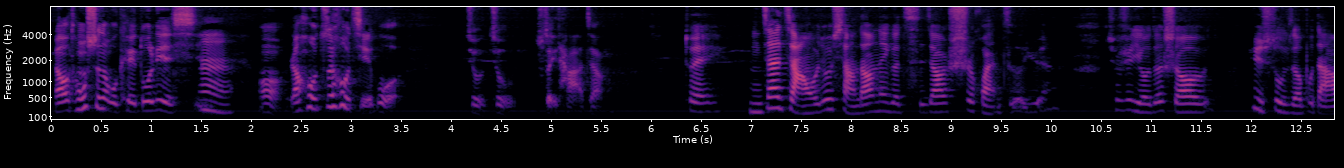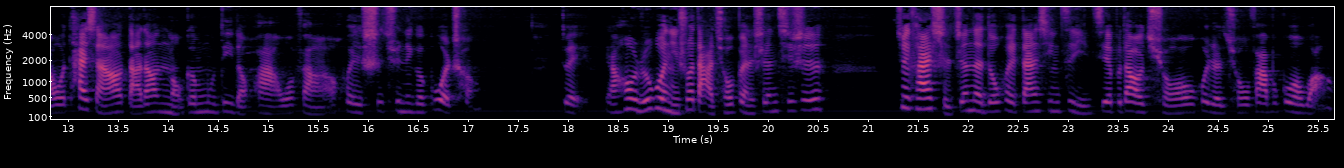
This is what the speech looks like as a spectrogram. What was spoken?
然后同时呢，我可以多练习，嗯嗯，然后最后结果就就随他这样。对你在讲，我就想到那个词叫“事缓则圆”，就是有的时候。欲速则不达。我太想要达到某个目的的话，我反而会失去那个过程。对，然后如果你说打球本身，其实最开始真的都会担心自己接不到球，或者球发不过网。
